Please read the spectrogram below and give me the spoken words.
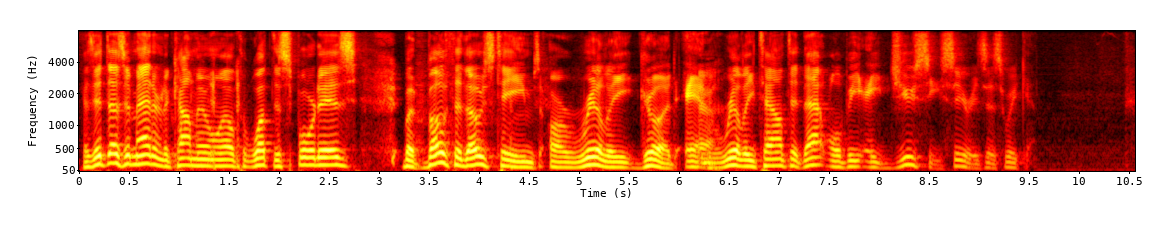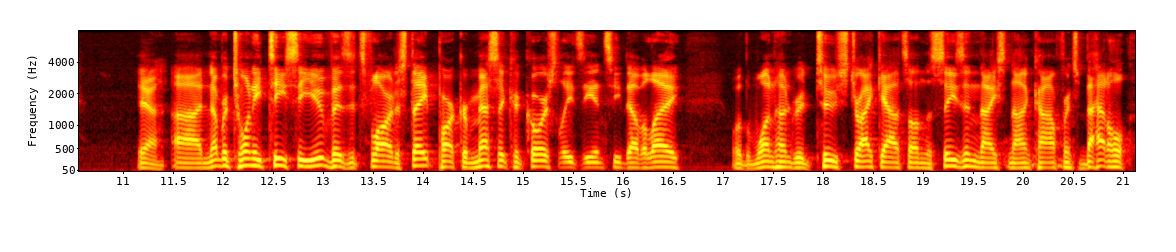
because it doesn't matter in the Commonwealth what the sport is, but both of those teams are really good and really talented. That will be a juicy series this weekend. Yeah. Uh, number 20 TCU visits Florida State. Parker Messick, of course, leads the NCAA with 102 strikeouts on the season. Nice non conference battle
